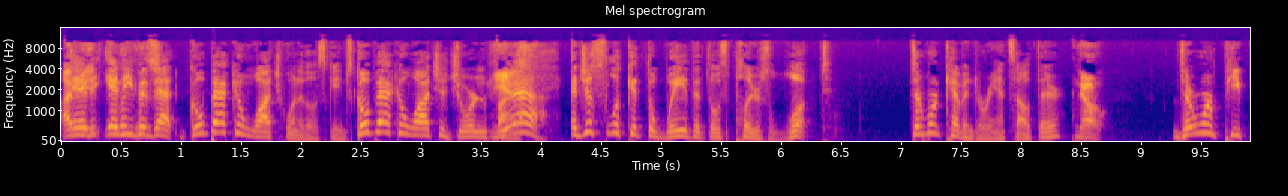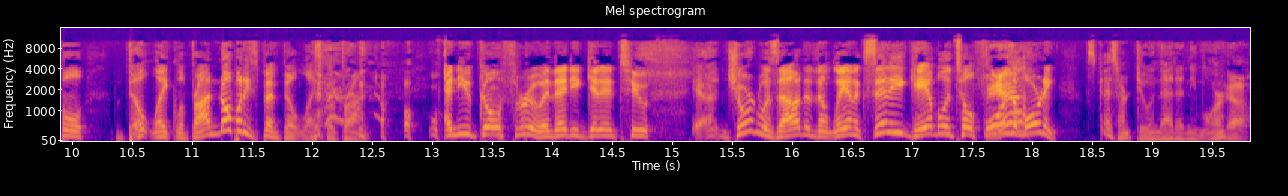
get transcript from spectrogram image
I and mean, and even that, go back and watch one of those games. Go back and watch a Jordan final. Yeah. And just look at the way that those players looked. There weren't Kevin Durant's out there. No. There weren't people built like LeBron. Nobody's been built like LeBron. And you go through, and then you get into uh, Jordan was out in Atlantic City gambling until four in the morning. These guys aren't doing that anymore. No.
